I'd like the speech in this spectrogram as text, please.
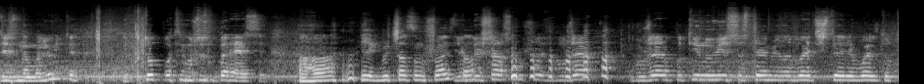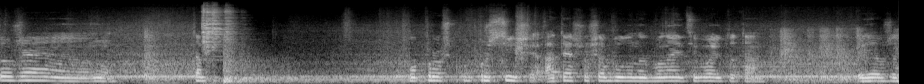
десь намалюйте, і хто потім розбереться. Ага, якби часом щось, Якби так? часом щось, бо вже, бо вже по тій новій системі на 24 вольту, то вже ну, там попрош- простіше. А те, що ще було на 12 вольт, то там, то я вже,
